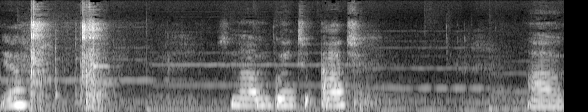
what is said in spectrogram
Yeah. So now I'm going to add our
